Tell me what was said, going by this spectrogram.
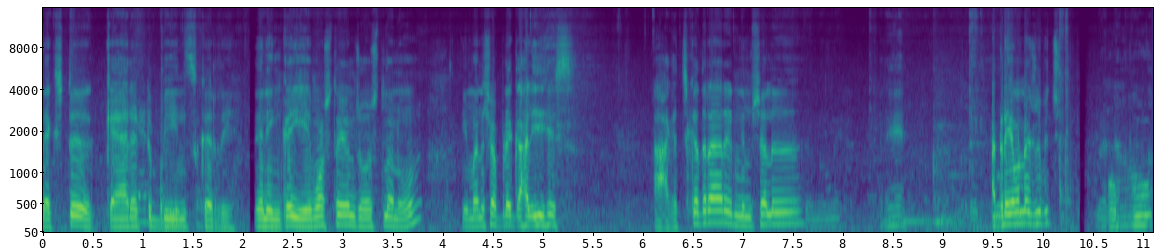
Next carrot beans curry. నేను ఇంకా ఏమొస్తాయో చూస్తున్నాను. ఈ మనిషి అప్పుడే ఖాళీ చేసి ఆగచ్చు కదరా రెండు నిమిషాలు. అక్కడ ఏమన్నా చూపించు. పప్పు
